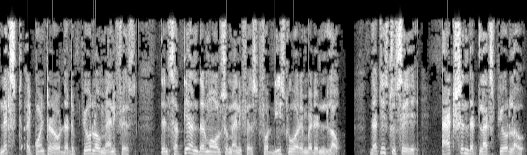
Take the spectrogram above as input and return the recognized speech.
Next, I pointed out that if pure love manifests, then Satya and Dharma also manifest, for these two are embedded in love. That is to say, action that lacks pure love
